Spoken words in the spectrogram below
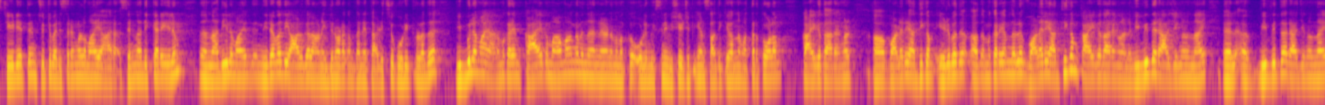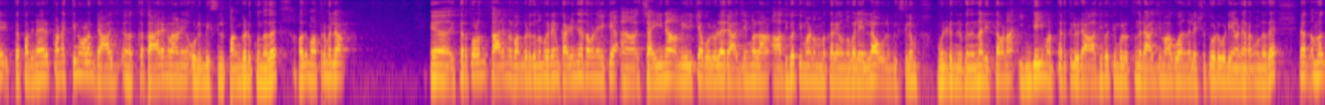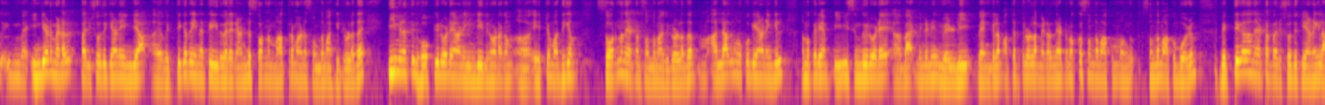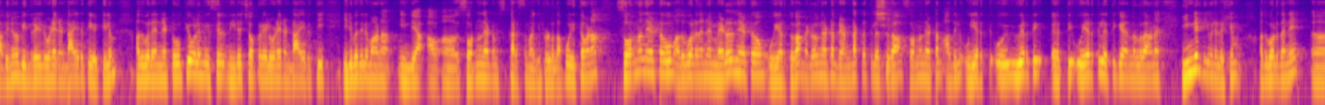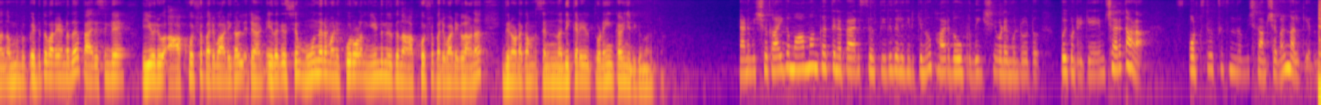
സ്റ്റേഡിയത്തിനും ചുറ്റു പരിസരങ്ങളുമായി സെൻ നദിക്കരയിലും നദിയിലുമായി നിരവധി ആളുകളാണ് ഇതിനോടകം തന്നെ തടിച്ചു കൂടിയിട്ടുള്ളത് വിപുലമായ നമുക്കറിയാം കായിക മാമാങ്കം എന്ന് തന്നെയാണ് നമുക്ക് ഒളിമ്പിക്സിനെ വിശേഷിപ്പിക്കാൻ സാധിക്കുക. കാരണം അത്രത്തോളം കായിക താരങ്ങൾ വളരെയധികം എഴുപത് നമുക്കറിയാം നമുക്കറിയാം പോലെ വളരെയധികം കായിക താരങ്ങളാണ്. വിവിധ രാജ്യങ്ങളിൽ നിന്നായി വിവിധ രാജ്യങ്ങളിൽ നിന്നായി പതിനായിരക്കണക്കിനോളം രാജ് താരങ്ങളാണ് ഒളിമ്പിക്സിൽ പങ്കെടുക്കുന്നത്. അത് മാത്രമല്ല ഏഹ് ഇത്രത്തോളം താരങ്ങൾ പങ്കെടുക്കും നമുക്കറിയാം കഴിഞ്ഞ തവണയൊക്കെ ചൈന അമേരിക്ക പോലുള്ള രാജ്യങ്ങളാണ് ആധിപത്യമാണ് നമുക്കറിയാവുന്ന പോലെ എല്ലാ ഒളിമ്പിക്സിലും മുന്നിട്ട് നിൽക്കുന്നത് എന്നാൽ ഇത്തവണ ഇന്ത്യയും അത്തരത്തിലൊരു ആധിപത്യം പുലർത്തുന്ന രാജ്യമാകുക എന്ന ലക്ഷ്യത്തോടു കൂടിയാണ് ഇറങ്ങുന്നത്. നമുക്ക് ഇന്ത്യയുടെ മെഡൽ പരിശോധിക്കുകയാണെങ്കിൽ ഇന്ത്യ വ്യക്തിഗത ഇനത്തിൽ ഇതുവരെ രണ്ട് സ്വർണം മാത്രമാണ് സ്വന്തമാക്കിയിട്ടുള്ളത്. ടീം ഇനത്തിൽ ഹോക്കിയിലൂടെയാണ് ഇന്ത്യ ഇതിനോടകം ഏറ്റവും അധികം സ്വർണ നേട്ടം സ്വന്തമാക്കിയിട്ടുള്ളത്. അല്ലാതെ നോക്കുകയാണെങ്കിൽ നമുക്കറിയാം പി വി സിന്ധുവിലൂടെ ബാഡ്മിന്റണിൽ വെള്ളി വെങ്കലം അത്തരത്തിലുള്ള മെഡൽ നേട്ടമൊക്കെ സ്വന്തമാക്കും സ്വന്തമാക്കുമ്പോഴും വ്യക്തിഗത നേട്ടം പരിശോധിക്കുകയാണെങ്കിൽ അഭിനവ് ബിന്ദ്രയിലൂടെ രണ്ടായിരത്തി എട്ടിലും അതുപോലെ തന്നെ ടോക്കിയോ ഒളിമ്പിക്സിൽ നീരജ് ചോപ്രയിലൂടെ രണ്ടായിരത്തി ഇരുപതിലുമാണ് ഇന്ത്യ സ്വർണ നേട്ടം കരസ്ഥമാക്കിയിട്ടുള്ളത്. അപ്പോൾ ഇത്തവണ സ്വർണ നേട്ടവും അതുപോലെ തന്നെ മെഡൽ നേട്ടവും ഉയർത്തുക. മെഡൽ നേട്ടം രണ്ടക്കത്തിലെത്തുക. സ്വർണ നേട്ടം അതിൽ ഉയർത്തി ഉയർത്തി എത്തി ഉയർത്തിലെത്തിക്കുക എന്നുള്ളതാണ് ഇന്ത്യൻ ടീമിന്റെ ലക്ഷ്യം. അതുപോലെ തന്നെ നമ്മൾ എടുത്തു പറയേണ്ടത് പാരീസിന്റെ ഈ ഒരു ആഘോഷ പരിപാടികൾ ഏകദേശം മൂന്നര മണിക്കൂറോളം നീണ്ടു നിൽക്കുന്ന ആഘോഷ പരിപാടികളാണ് ഇതിനോടകം സെൻ നദിക്കരയിൽ തുടങ്ങിക്കഴിഞ്ഞിരിക്കുന്നത്. ാണ് വിശ്വകായിക മാമാങ്കത്തിന് പാരീസിൽ തിരിതെളിഞ്ഞിരിക്കുന്നു. ഭാരതവും പ്രതീക്ഷയോടെ മുന്നോട്ട് പോയിക്കൊണ്ടിരിക്കുകയും ശരത്താണ് സ്പോർട്സ് ഡെസ്കിൽ നിന്ന് വിശദാംശങ്ങൾ നൽകിയത്.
